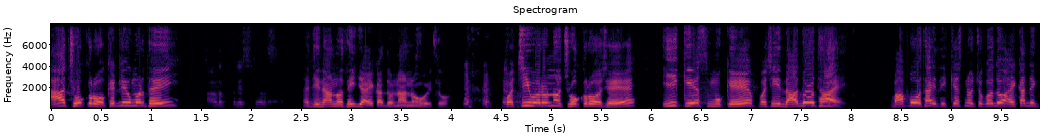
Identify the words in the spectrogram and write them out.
આ છોકરો કેટલી ઉંમર થઈ? 38 વર્ષ. હજી નાનો થઈ જાય એકાદો નાનો હોય તો. પચી વર્ષનો છોકરો છે ઈ કેસ મૂકે પછી દાદો થાય. બાપો થાય તે કેસનો ચુકાદો એકાદી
